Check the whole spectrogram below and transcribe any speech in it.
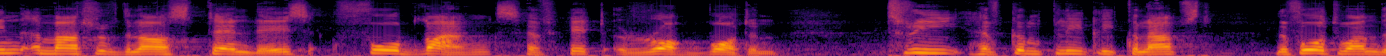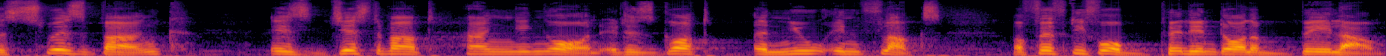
in a matter of the last 10 days, four banks have hit rock bottom. Three have completely collapsed. The fourth one, the Swiss bank, is just about hanging on. It has got a new influx, a $54 billion bailout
